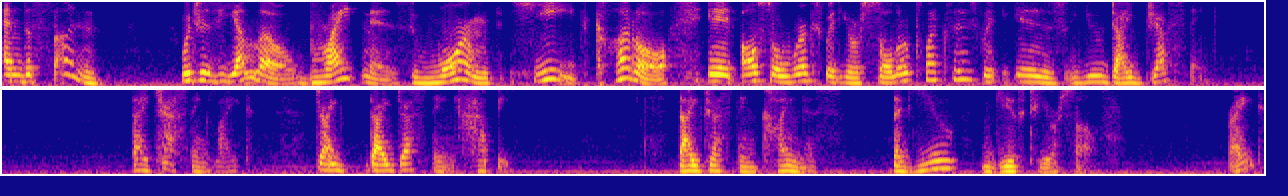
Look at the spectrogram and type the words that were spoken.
And the sun, which is yellow, brightness, warmth, heat, cuddle. It also works with your solar plexus, which is you digesting. Digesting light digesting happy, digesting kindness that you give to yourself, right?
